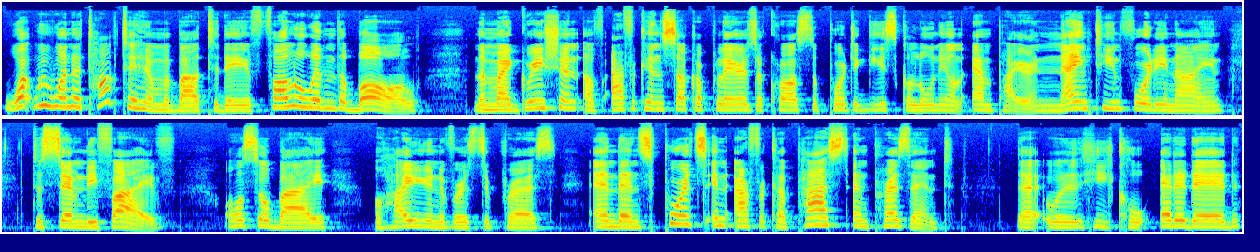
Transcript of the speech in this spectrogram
what we want to talk to him about today, following the ball, the migration of African soccer players across the Portuguese colonial empire, 1949 to 75, also by Ohio University Press, and then Sports in Africa, Past and Present, that was he co-edited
